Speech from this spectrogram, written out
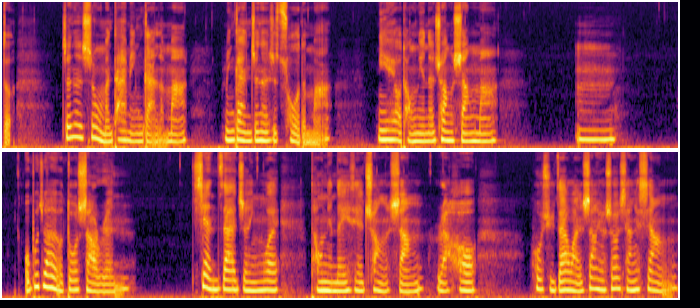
的。真的是我们太敏感了吗？敏感真的是错的吗？你也有童年的创伤吗？嗯，我不知道有多少人。现在正因为童年的一些创伤，然后或许在晚上有时候想想，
